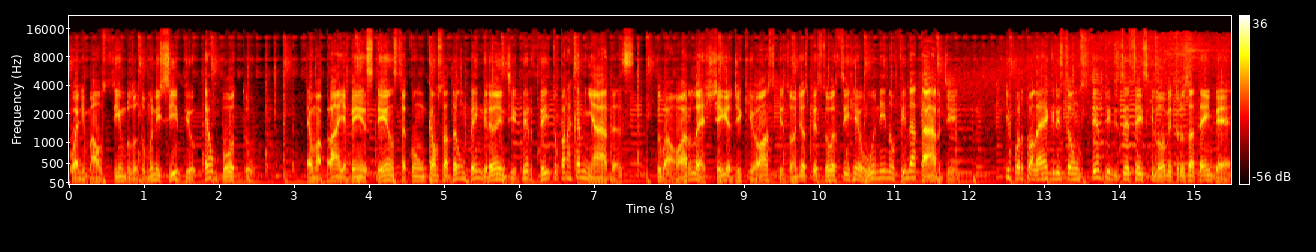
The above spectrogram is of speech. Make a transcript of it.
O animal símbolo do município é o boto. É uma praia bem extensa, com um calçadão bem grande, perfeito para caminhadas. Sua orla é cheia de quiosques onde as pessoas se reúnem no fim da tarde. De Porto Alegre são 116 quilômetros até Embé.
